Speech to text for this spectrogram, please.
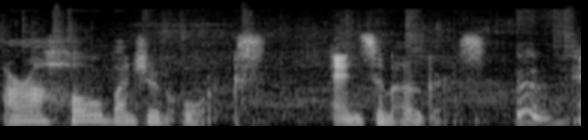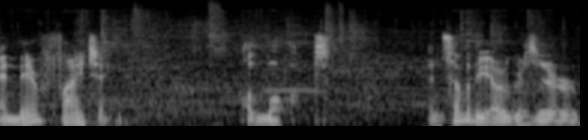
are a whole bunch of orcs and some ogres. Hmm. And they're fighting a lot. And some of the ogres are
